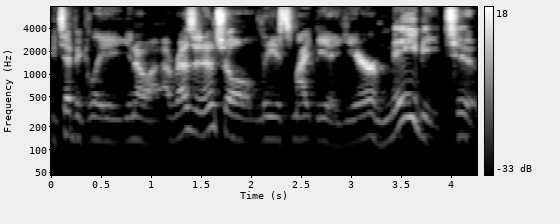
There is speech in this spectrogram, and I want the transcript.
you typically, you know, a residential lease might be a year, maybe two.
